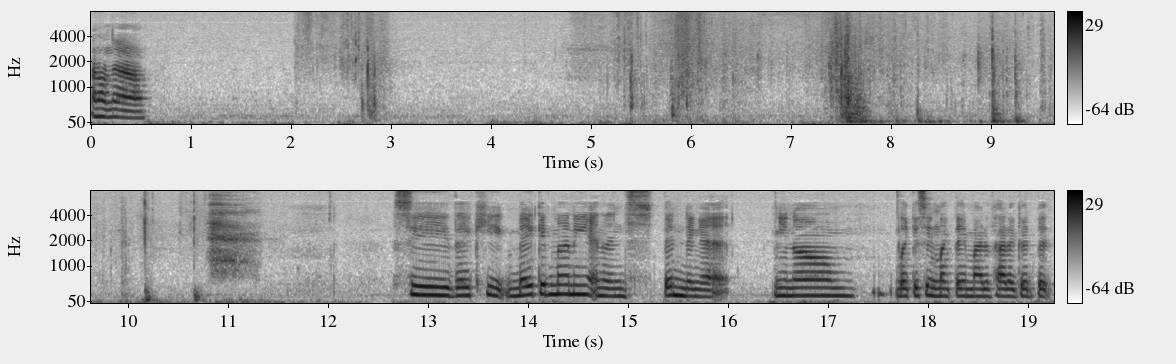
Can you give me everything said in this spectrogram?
I don't know. See, they keep making money and then spending it. You know, like it seemed like they might have had a good bit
